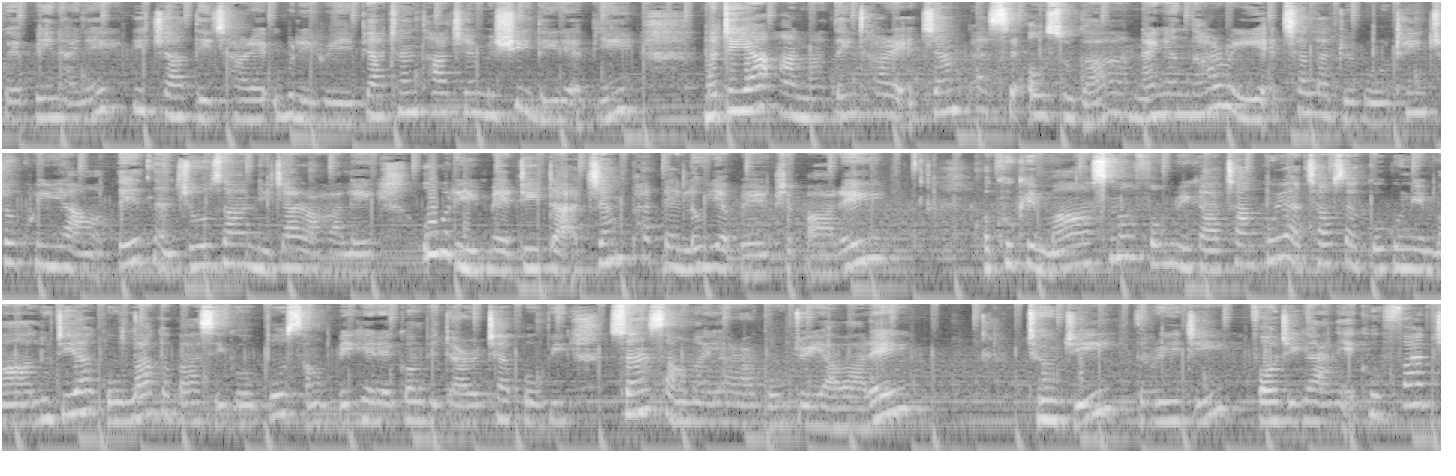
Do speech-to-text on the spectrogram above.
ကွယ်ပေးနိုင်တဲ့တိကျသေးချတဲ့ဥပဒေတွေပြဋ္ဌာန်းထားခြင်းမရှိသေးတဲ့အပြင်မတရားအာဏာသိမ်းထားတဲ့အကြမ်းဖက်စစ်အုပ်စုကနိုင်ငံသားတွေရဲ့အချက်လက်တွေကိုထိန်းချုပ်ခွင့်ရအောင်အသေးအံစ조사နေကြတာဟာလေဥပဒေမဲ့ data အကြမ်းဖက်တဲ့လုပ်ရက်ပဲဖြစ်ပါတယ်။အခုခေတ်မှာ smartphone တွေက1969ခုနှစ်မှာလူတယောက်ကိုလကဘာစီကိုပို့ဆောင်ပေးခဲ့တဲ့ကွန်ပျူတာတွေထပ်ပို့ပြီးစွမ်းဆောင်နိုင်လာတာကိုတွေ့ရပါတယ်။ 2G, 3G, 4G ကနေအခု 5G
